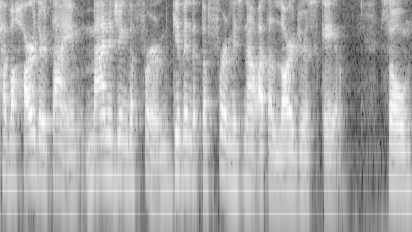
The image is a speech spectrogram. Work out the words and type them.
have a harder time managing the firm given that the firm is now at a larger scale. So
